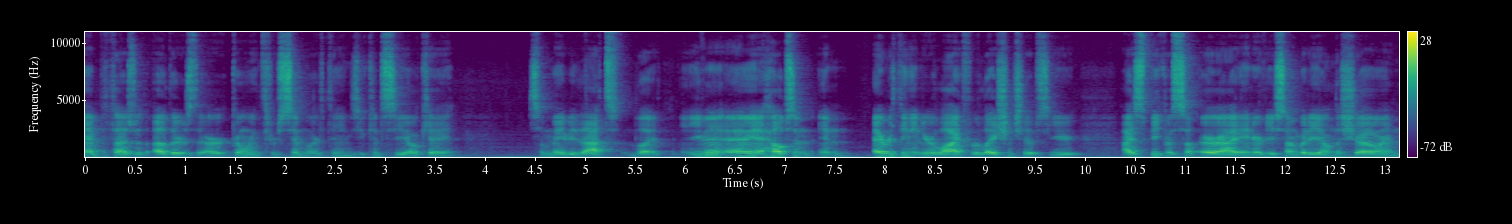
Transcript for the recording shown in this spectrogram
empathize with others that are going through similar things. You can see, okay, so maybe that's like even I mean it helps in, in everything in your life, relationships. You I speak with some, or I interview somebody on the show and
